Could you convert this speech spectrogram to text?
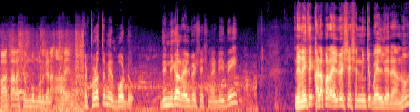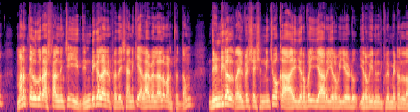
పాతాల శంభు మురుగన్ ఆలయం. ఇక్కడ చూడొచ్చు మీరు బోర్డు. దిండిగల్ రైల్వే స్టేషన్ అండి ఇది. నేనైతే కడప రైల్వే స్టేషన్ నుంచి బయలుదేరాను. మన తెలుగు రాష్ట్రాల నుంచి ఈ దిండిగల్ అనే ప్రదేశానికి ఎలా వెళ్ళాలో మనం చూద్దాం. దిండిగల్ రైల్వే స్టేషన్ నుంచి ఒక ఇరవై ఆరు ఇరవై ఏడు ఇరవై ఎనిమిది కిలోమీటర్ల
